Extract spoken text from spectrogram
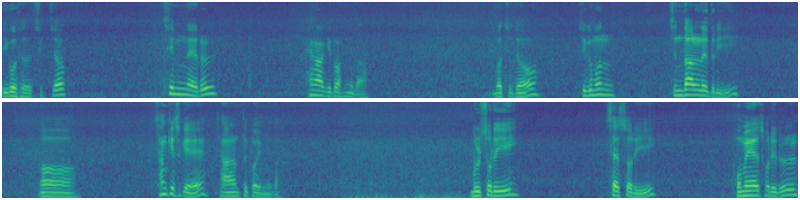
이곳에서 직접 침례를 행하기도 합니다. 멋지죠? 지금은 진달래들이 어 산기슭에 잔뜩 보입니다. 물소리, 새소리, 봄의 소리를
